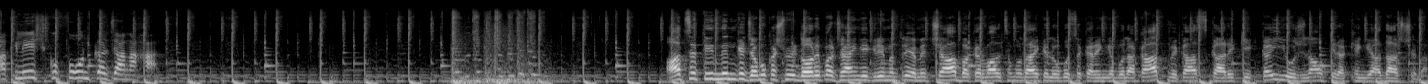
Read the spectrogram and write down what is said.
अखिलेश को फ़ोन कर जाना हाथ आज से तीन दिन के जम्मू कश्मीर दौरे पर जाएँगे गृह मंत्री अमित शाह। बकरवाल समुदाय के लोगों से करेंगे मुलाकात। विकास कार्य की कई योजनाओं की रखेंगे आधारशिला।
